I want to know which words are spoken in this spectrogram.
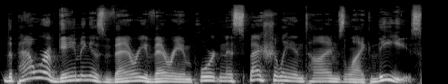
The power of gaming is very, very important, especially in times like these.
